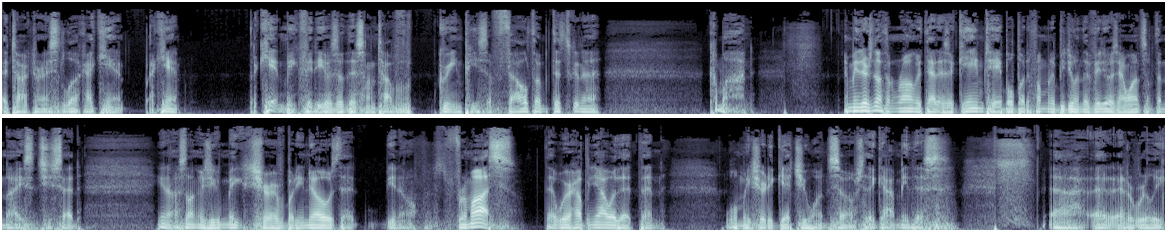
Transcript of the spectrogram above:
I talked to her and I said, look, I can't I can't I can't make videos of this on top of a green piece of felt. I'm, that's gonna come on. I mean, there's nothing wrong with that as a game table, but if I'm going to be doing the videos, I want something nice. And she said, you know, as long as you make sure everybody knows that you know from us that we're helping you out with it, then we'll make sure to get you one. So, so they got me this uh, at, at a really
